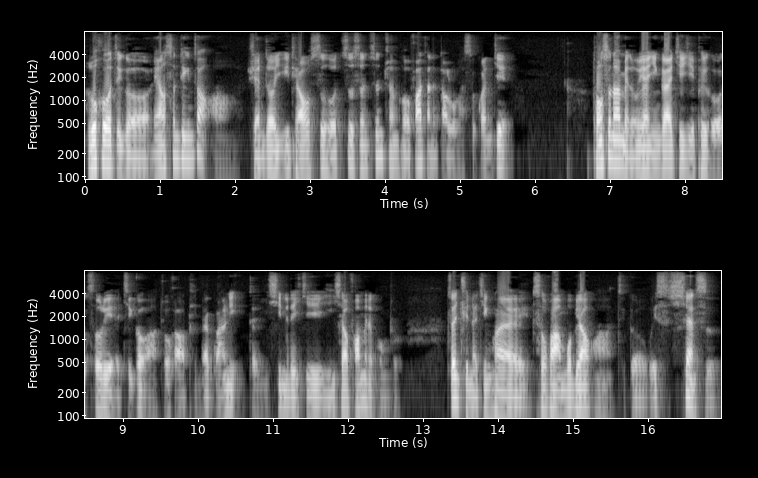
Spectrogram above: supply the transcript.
如何这个量身定造啊，选择一条适合自身生存和发展的道路呢是关键。同时呢，美容院应该积极配合策略机构啊，做好品牌管理等一系列的一些营销方面的工作，争取呢尽快策划目标啊，这个为现实。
